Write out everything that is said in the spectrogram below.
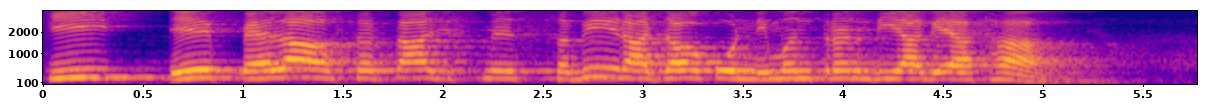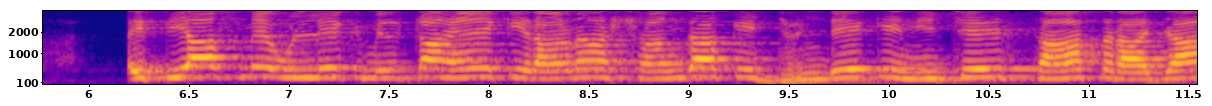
कि एक पहला अवसर था जिसमें सभी राजाओं को निमंत्रण दिया गया था। इतिहास में उल्लेख मिलता है कि राणा शांगा के झंडे के नीचे सात राजा,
